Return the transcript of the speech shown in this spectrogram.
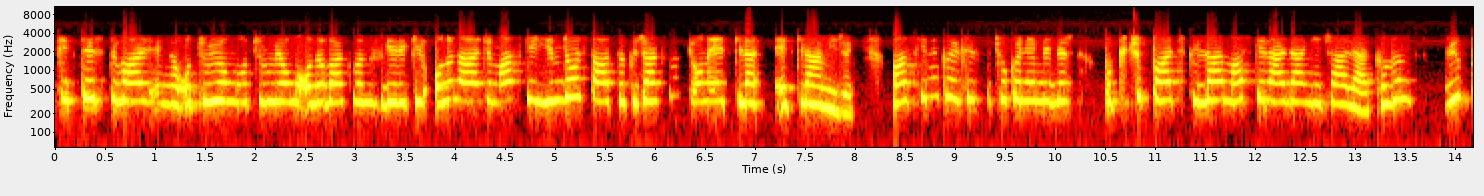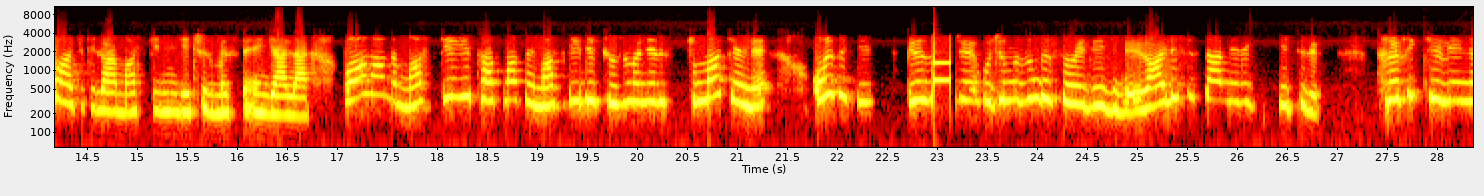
fit testi var. Yani oturuyor mu oturmuyor mu ona bakmanız gerekir. Onun harici maskeyi 24 saat takacaksınız ki onu etkilen, etkilenmeyecek. Maskenin kalitesi çok önemlidir. Bu küçük partiküller maskelerden geçerler. Kalın büyük partiküller maskenin geçirmesini engeller. Bu anlamda maskeyi takmak ve maskeyi bir çözüm önerisi sunmak yerine oradaki biraz önce hocamızın da söylediği gibi raylı sistemleri getirip trafik kirliliğini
